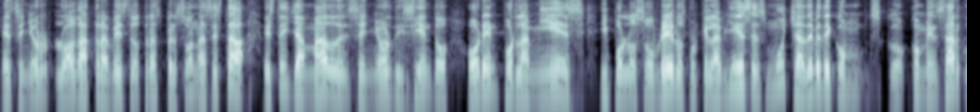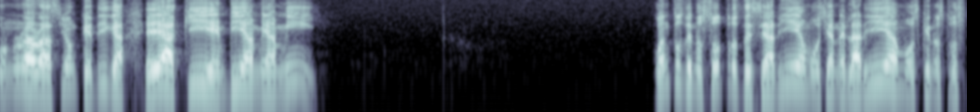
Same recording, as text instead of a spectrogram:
el Señor lo haga a través de otras personas. este llamado del Señor diciendo, oren por la mies y por los obreros, porque la mies es mucha, debe de comenzar con una oración que diga, he aquí, envíame a mí. ¿Cuántos de nosotros desearíamos y anhelaríamos que nuestros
